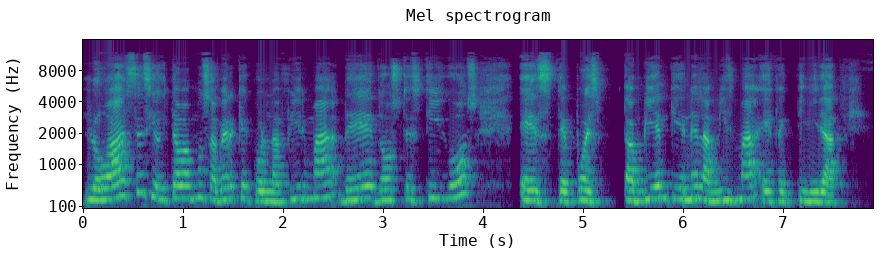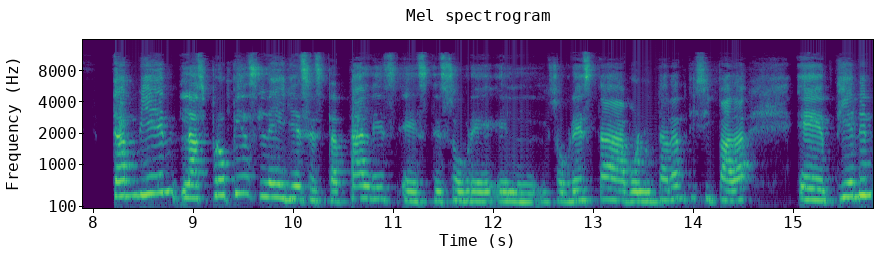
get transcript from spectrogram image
lo haces y ahorita vamos a ver que con la firma de dos testigos, este, pues también tiene la misma efectividad. También las propias leyes estatales este, sobre, el, sobre esta voluntad anticipada eh, tienen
